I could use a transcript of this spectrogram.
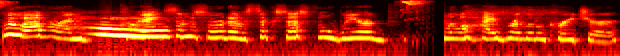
whoever and create oh. some sort of successful weird little hybrid little creature.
